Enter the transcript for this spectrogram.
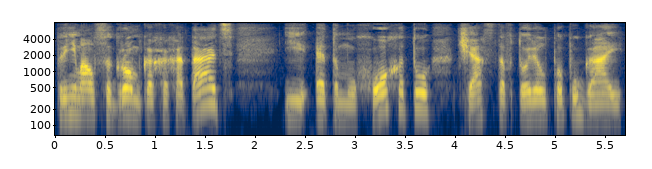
принимался громко хохотать, и этому хохоту часто вторил попугай,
